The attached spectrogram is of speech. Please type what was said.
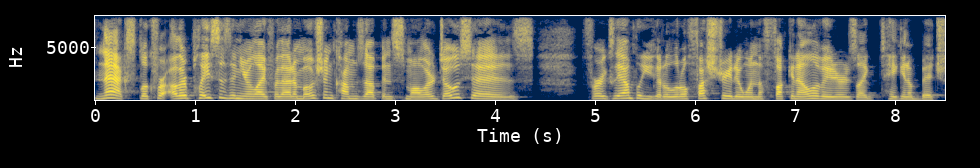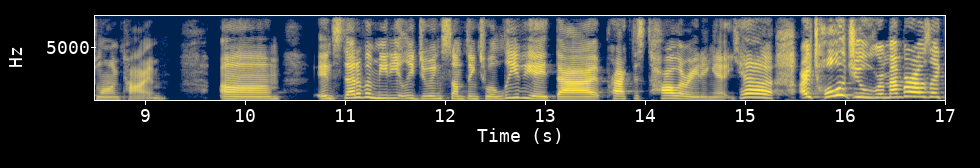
next, look for other places in your life where that emotion comes up in smaller doses. For example, you get a little frustrated when the fucking elevator is like taking a bitch long time. Um, instead of immediately doing something to alleviate that, practice tolerating it. Yeah, I told you. Remember, I was like,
